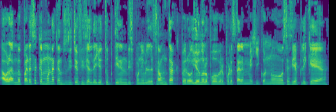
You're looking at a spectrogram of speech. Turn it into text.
Ahora, me parece que Monaca en su sitio oficial de YouTube tienen disponible el soundtrack, pero yo no lo puedo ver por estar en México. No sé si aplique a...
